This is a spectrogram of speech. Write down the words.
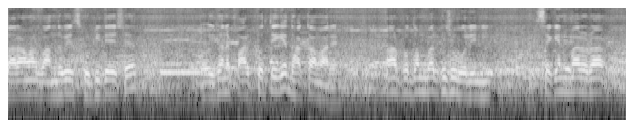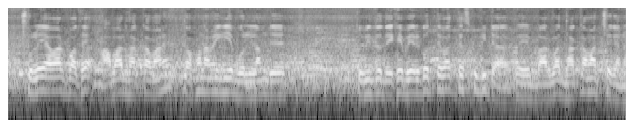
তারা আমার বান্ধবীর স্কুটিতে এসে ওইখানে পার্ক করতে গিয়ে ধাক্কা মারে। আমার প্রথমবার কিছু বলিনি। সেকেন্ডবার ওরা চলে যাওয়ার পথে আবার ধাক্কা মারে। তখন আমি গিয়ে বললাম যে তুমি তো দেখে বের করতে পারতে স্কুটিটা বারবার ধাক্কা মারছো কেন?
